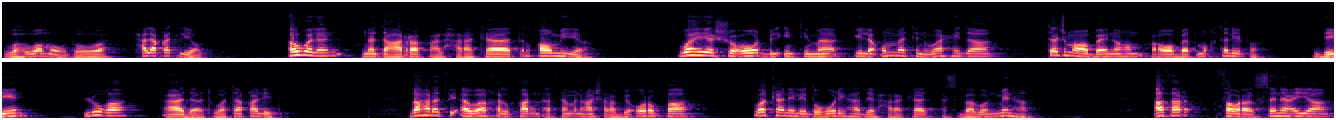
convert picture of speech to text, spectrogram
وهو موضوع حلقة اليوم. أولا نتعرف على الحركات القومية وهي الشعور بالانتماء إلى أمة واحدة تجمع بينهم روابط مختلفة دين لغة عادات وتقاليد. ظهرت في أواخر القرن الثامن عشر بأوروبا وكان لظهور هذه الحركات أسباب منها. أثر الثورة الصناعية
